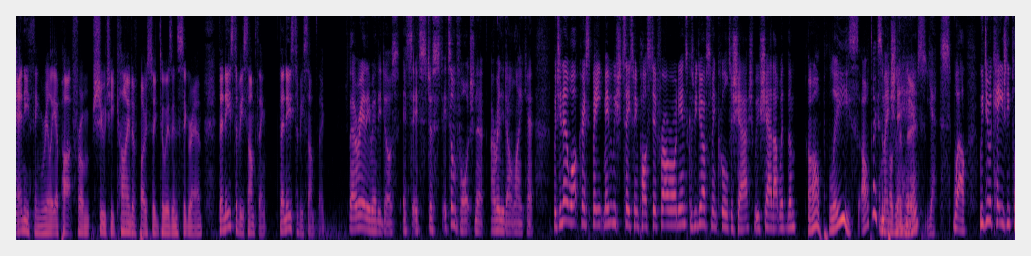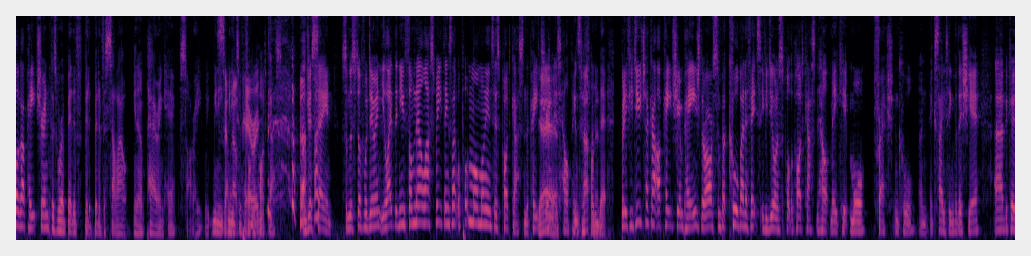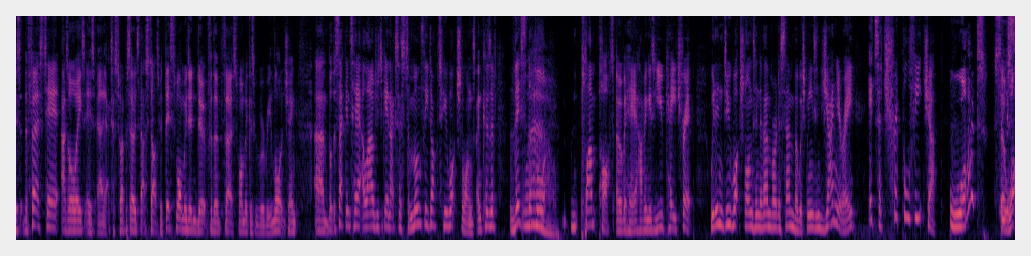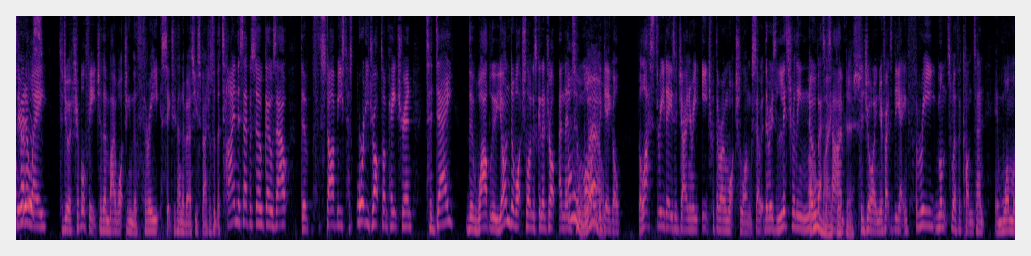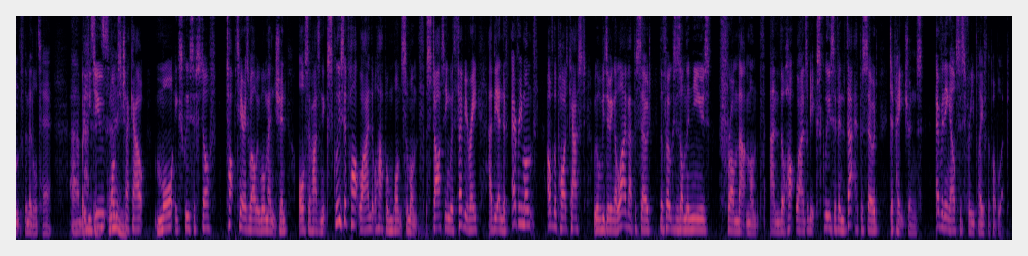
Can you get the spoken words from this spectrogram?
anything really apart from Ncuti kind of posting to his Instagram. There needs to be something. There needs to be something. There really, really does. It's it's just it's unfortunate. I really don't like it. But you know what, Crispy? Maybe we should say something positive for our audience because we do have something cool to share. Should we share that with them? Oh please, I'll take some mention it positive news. Yes. Well, we do occasionally plug our Patreon because we're a bit of bit, bit of a sellout, you know, pairing here. Sorry, we, we need we need to pairing. fund the podcast. I'm just saying, some of the stuff we're doing. You like the new thumbnail last week? Things like we're putting more money into this podcast, and the Patreon Yeah, is helping to fund it. But if you do check out our Patreon page, there are some cool benefits if you do want to support the podcast and help make it more fresh and cool and exciting for this year. Uh, because the first tier, as always, is early access to episodes. That starts with this one. We didn't do it for the first one because we were relaunching. Um, but the second tier allows you to gain access to monthly Doctor Who watch alongs. And because of this little plant pot over here having his UK trip, we didn't do watch alongs in November or December, which means in January, it's a triple feature. What? So what better way to do a triple feature than by watching the three 60th anniversary specials? At the time this episode goes out, the Star Beast has already dropped on Patreon. Today, the Wild Blue Yonder watch along is going to drop, and then Oh, tomorrow wow. the Giggle. The last three days of January, each with their own watch along. So there is literally no Oh better time goodness. to join. You're effectively getting three months worth of content in one month for the middle tier. Uh, but if you That's do want to check out more exclusive stuff, top tier as well, we will mention, also has an exclusive hotline that will happen once a month. Starting with February, at the end of every month of the podcast, we will be doing a live episode that focuses on the news from that month. And the hotlines will be exclusive in that episode to patrons. Everything else is free play for the public.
